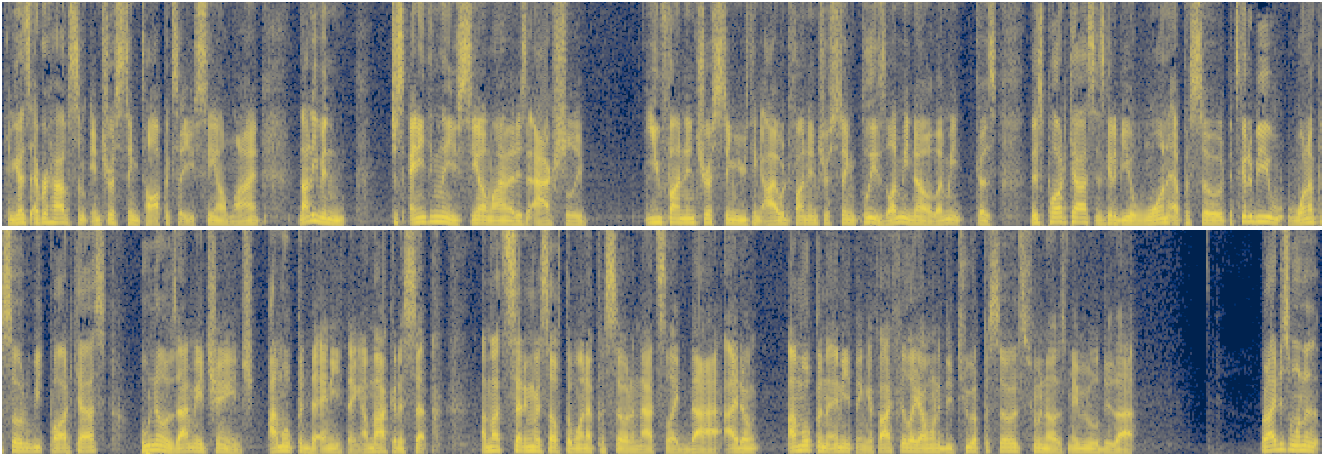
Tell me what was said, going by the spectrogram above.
If you guys ever have some interesting topics that you see online, not even just anything that you see online that is actually you find interesting, you think I would find interesting, please let me know. Let me because this podcast is going to be a one episode. It's going to be one episode a week podcast who knows? That may change. I'm open to anything. I'm not gonna set. I'm not setting myself to one episode and that's like that. I don't. I'm open to anything. If I feel like I want to do two episodes, who knows? Maybe we'll do that. But I just want to.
